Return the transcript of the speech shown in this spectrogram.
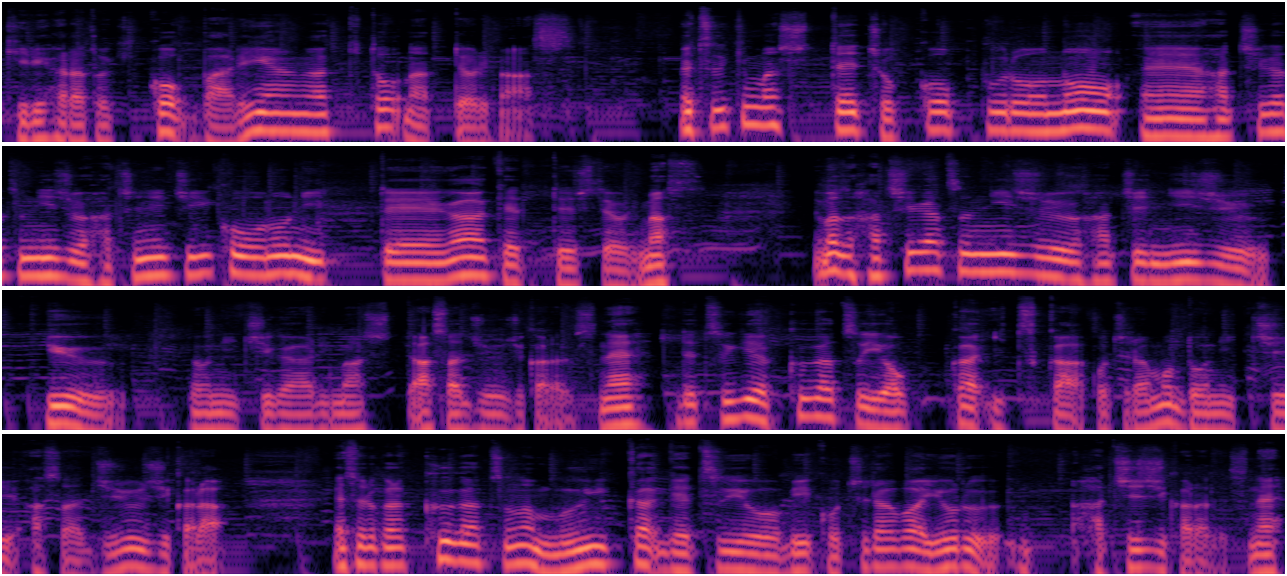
桐原時子、バリアンアキとなっております。続きまして、チョコプロの、えー8月28日以降の日程が決定しております。まず8月28、29土日がありまして、朝10時からですね。で、次は9月4日、5日、こちらも土日、朝10時から。それから9月の6日月曜日、こちらは夜8時からですね。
